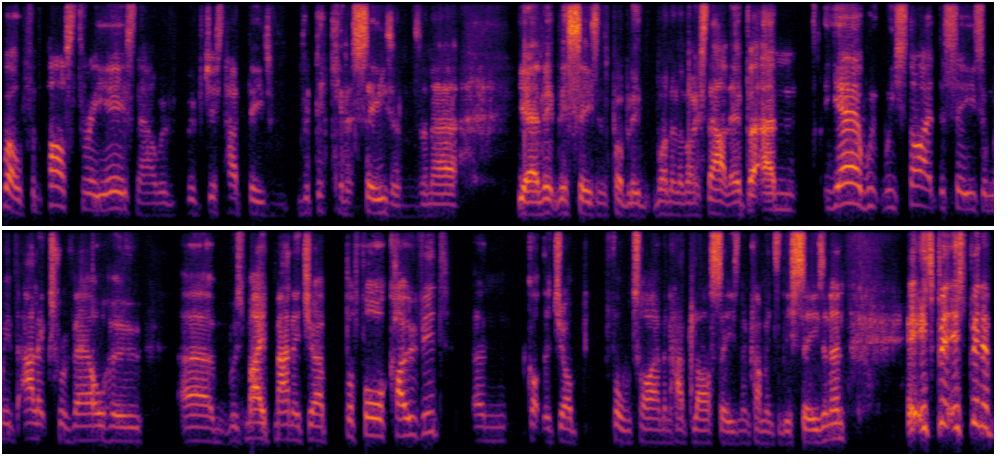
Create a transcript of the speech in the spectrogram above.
well for the past three years now we've we've just had these ridiculous seasons, and uh, yeah, this season's probably one of the most out there. But um, yeah, we, we started the season with Alex Revell, who um, was made manager before COVID and got the job full time and had last season and come into this season. And it's been it's been a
